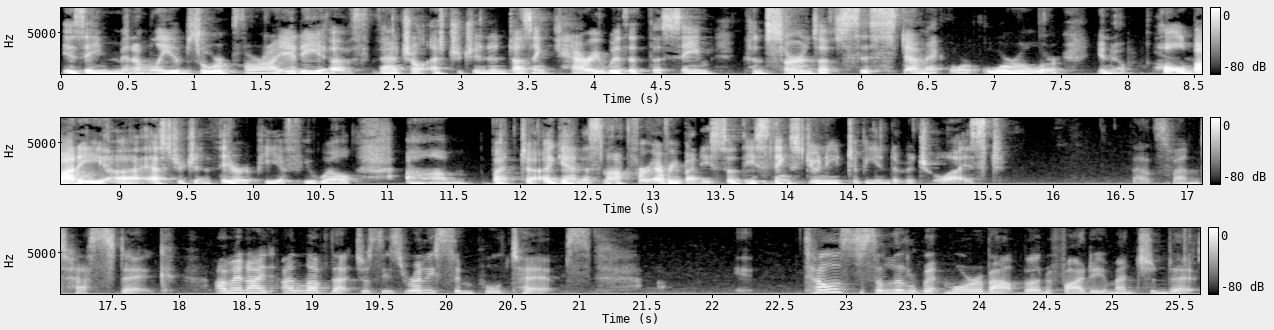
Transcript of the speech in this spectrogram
is a minimally absorbed variety of vaginal estrogen and doesn't carry with it the same concerns of systemic or oral or, you know, whole body uh, estrogen therapy, if you will. Um, but uh, again, it's not for everybody. So these things do need to be individualized. That's fantastic. I mean, I, I love that, just these really simple tips. Tell us just a little bit more about Bonafide. You mentioned it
